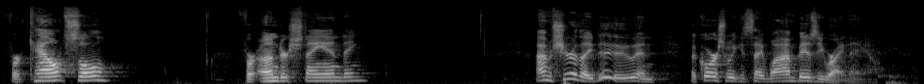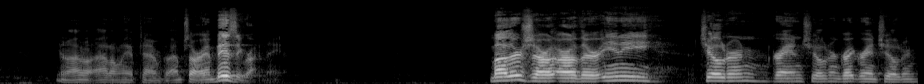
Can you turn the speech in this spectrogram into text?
for counsel, for understanding? I'm sure they do. And of course, we can say, well, I'm busy right now. You know, I don't, I don't have time for that. I'm sorry, I'm busy right now. Mothers, are, are there any children, grandchildren, great grandchildren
